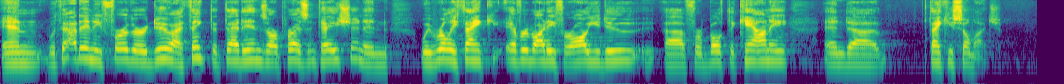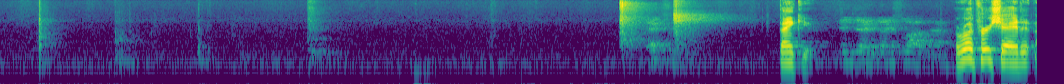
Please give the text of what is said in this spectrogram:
And without any further ado, I think that that ends our presentation and we really thank everybody for all you do uh, for both the county and uh, thank you so much. Thank you. I really appreciate it. I'm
